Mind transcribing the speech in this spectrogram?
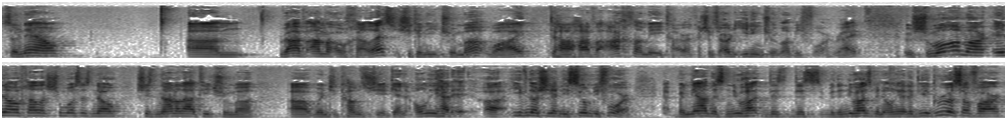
so now, um, Rav Amar Ocheles, she can eat truma. Why? Tahava achla meikara, because she was already eating truma before, right? Shmuel Amar ein Ocheles. Shmuel says no, she's not allowed to eat truma. Uh, when she comes, she again only had, uh, even though she had nisuim before, but now this new this, this with the new husband only had to be a grua so far,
